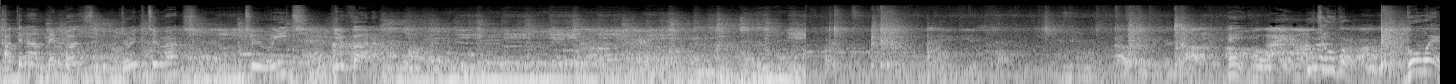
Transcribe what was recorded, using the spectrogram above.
Catena members drink too much to reach nirvana. Hey, it's over. Go away.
